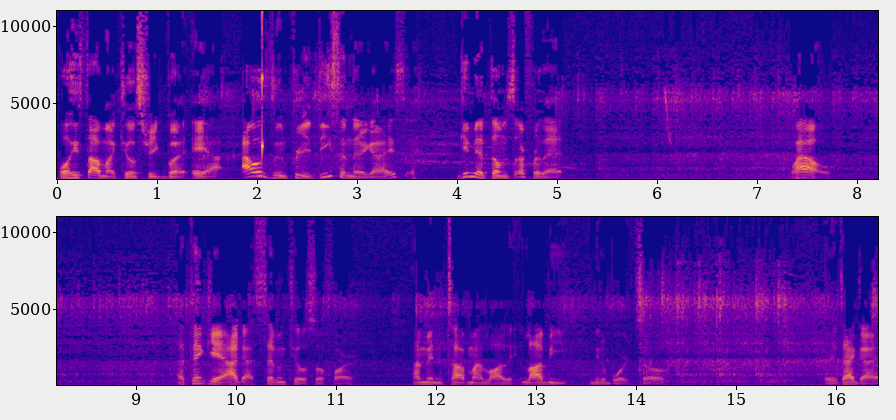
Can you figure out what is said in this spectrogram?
Well, he stopped my kill streak, but hey, I, I was doing pretty decent there, guys. Give me a thumbs up for that. Wow. I think, yeah, I got seven kills so far. I'm in the top of my lobby, lobby leaderboard, so there's that guy.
